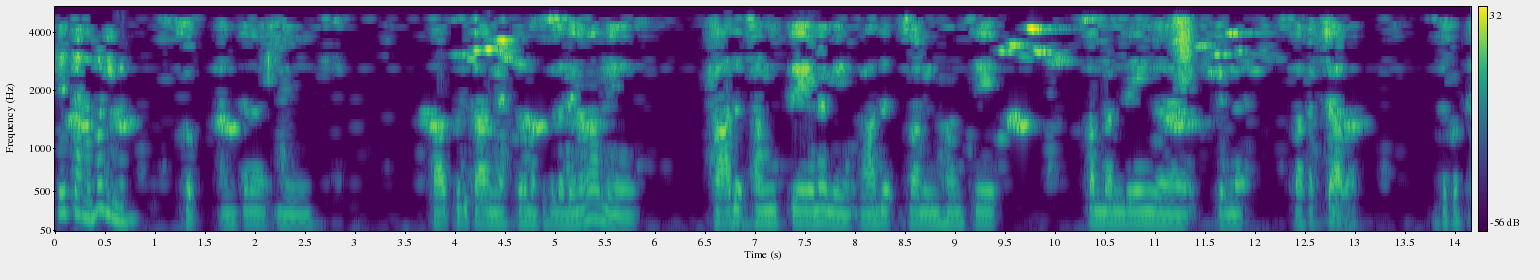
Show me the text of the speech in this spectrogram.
ඒතනම නිවන. ඔව් අන්තර මේ තාත්පරි කාරණයක් කරලා මතක කරලා දෙනවා මේ ආද සංයුත්තේන මේ ආද ස්වාමීන් වහන්සේ සම්බන්ධයෙන් කරන සාකච්ඡාවක්. එතකොට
